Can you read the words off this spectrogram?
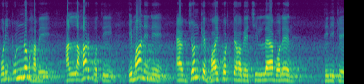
পরিপূর্ণভাবে আল্লাহর প্রতি ইমান এনে একজনকে ভয় করতে হবে চিল্লা বলেন, তিনি কে?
